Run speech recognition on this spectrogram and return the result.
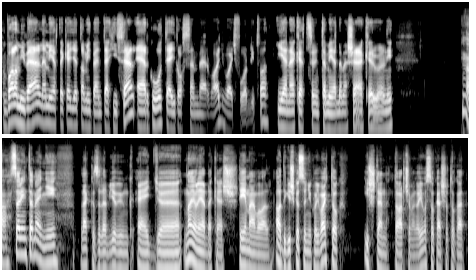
valamivel nem értek egyet, amiben te hiszel, ergo te egy rossz ember vagy, vagy fordítva. Ilyeneket szerintem érdemes elkerülni. Na, szerintem ennyi. Legközelebb jövünk egy nagyon érdekes témával. Addig is köszönjük, hogy vagytok. Isten tartsa meg a jó szokásotokat.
